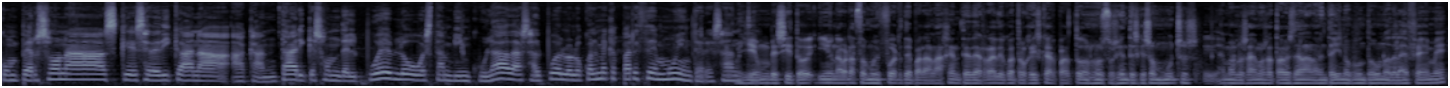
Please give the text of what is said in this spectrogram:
con personas que se dedican a, a cantar y que son del pueblo o están vinculadas al pueblo, lo cual me parece muy interesante. Oye, un besito y un abrazo muy fuerte para la gente de Radio 4G Iscar, para todos nuestros oyentes, que son muchos, y además lo sabemos a través de la 91.1 de la FM.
